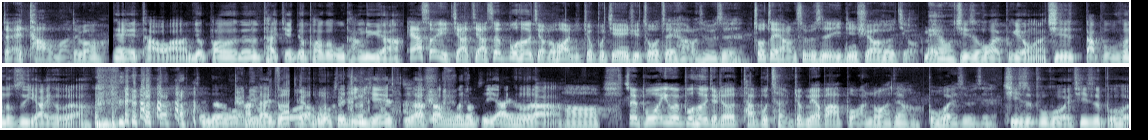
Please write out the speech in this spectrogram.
对，哎，桃嘛，对不？哎，桃啊，你就泡个那太甜就泡个无糖绿啊。哎呀，所以假假设不喝酒的话，你就不建议去做这一行了，是不是？做这一行是不是一定需要喝酒？没有，其实后来不用啊。其实大部分都自己爱喝啦。真的，我看太多了。我自己以前也是啊，大部分都自己爱喝啦。哦，所以不会因为不喝酒就谈不成，就没有办法玩弄这样，不会是不是？其实不会，其实不会。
